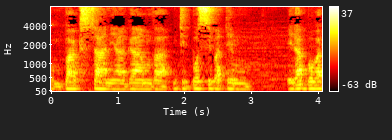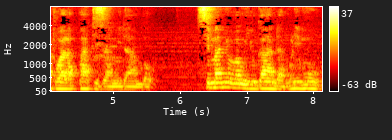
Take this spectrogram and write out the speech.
omupakistaani agamba nti bo si batemu era bo batwala paati za mirambo simanyi oba mu uganda mulimu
